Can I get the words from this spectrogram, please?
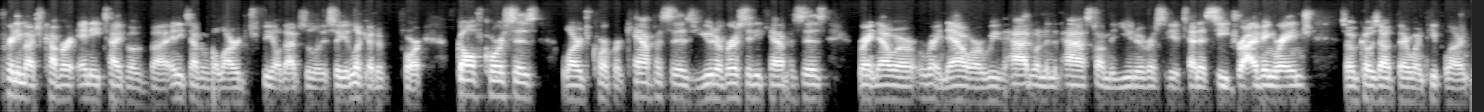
pretty much cover any type of uh, any type of a large field. Absolutely. So you look at it for golf courses, large corporate campuses, university campuses. Right now, or right now, or we've had one in the past on the University of Tennessee driving range. So it goes out there when people aren't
